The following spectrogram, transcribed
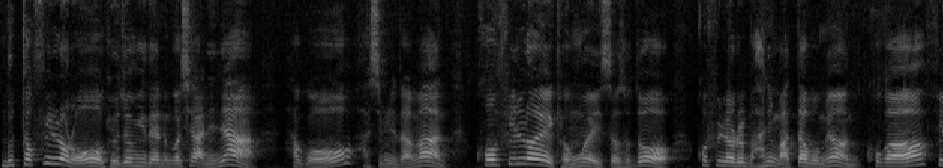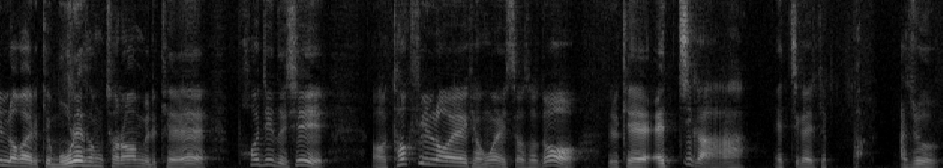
무턱 필러로 교정이 되는 것이 아니냐 하고 하십니다만 코 필러의 경우에 있어서도 코 필러를 많이 맞다 보면 코가 필러가 이렇게 모래성처럼 이렇게 퍼지듯이 어, 턱 필러의 경우에 있어서도 이렇게 엣지가 엣지가 이렇게 바- 아주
